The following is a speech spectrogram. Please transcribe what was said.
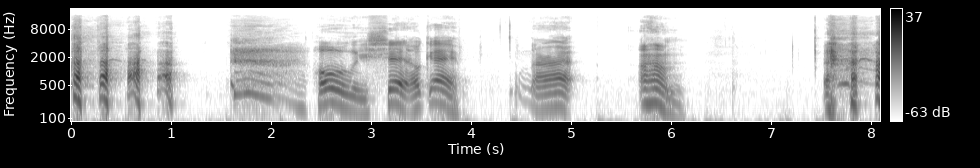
Holy shit. Okay. All right. Um.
